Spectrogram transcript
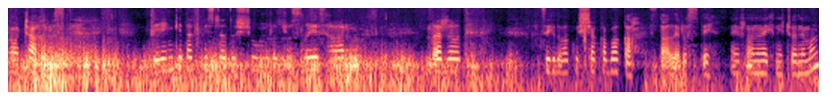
на очах росте. Деньки так після дощу розрослись гарно. Навіть от цих два куща кабака стали рости. Звісно, на них нічого нема,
